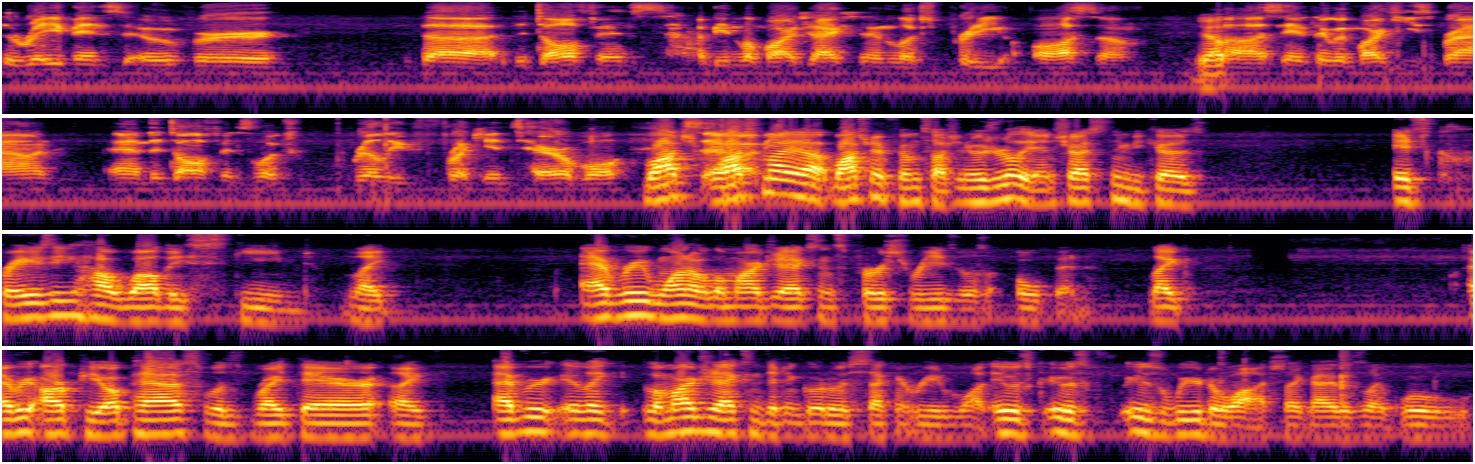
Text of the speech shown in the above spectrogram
the Ravens over the the Dolphins. I mean, Lamar Jackson looks pretty awesome. Yep. Uh, same thing with Marquise Brown, and the Dolphins looked really freaking terrible. Watch So, watch I mean- my uh, watch my film session. It was really interesting because it's crazy how well they schemed. Like every one of Lamar Jackson's first reads was open. Like every RPO pass was right there. Like every like Lamar Jackson didn't go to a second read once. It was it was it was weird to watch. Like I was like whoa,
